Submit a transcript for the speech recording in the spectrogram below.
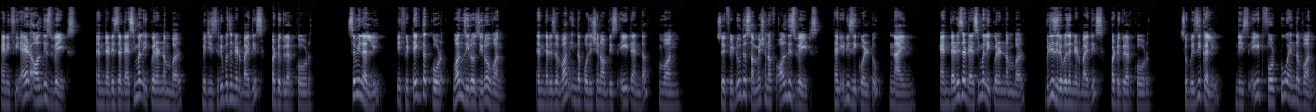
And if we add all these weights, then that is the decimal equivalent number which is represented by this particular code. Similarly, if we take the code 1001, then there is a 1 in the position of this 8 and the 1. So if we do the summation of all these weights, then it is equal to 9. And that is the decimal equivalent number which is represented by this particular code. So basically, this 8, 4, 2 and the 1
